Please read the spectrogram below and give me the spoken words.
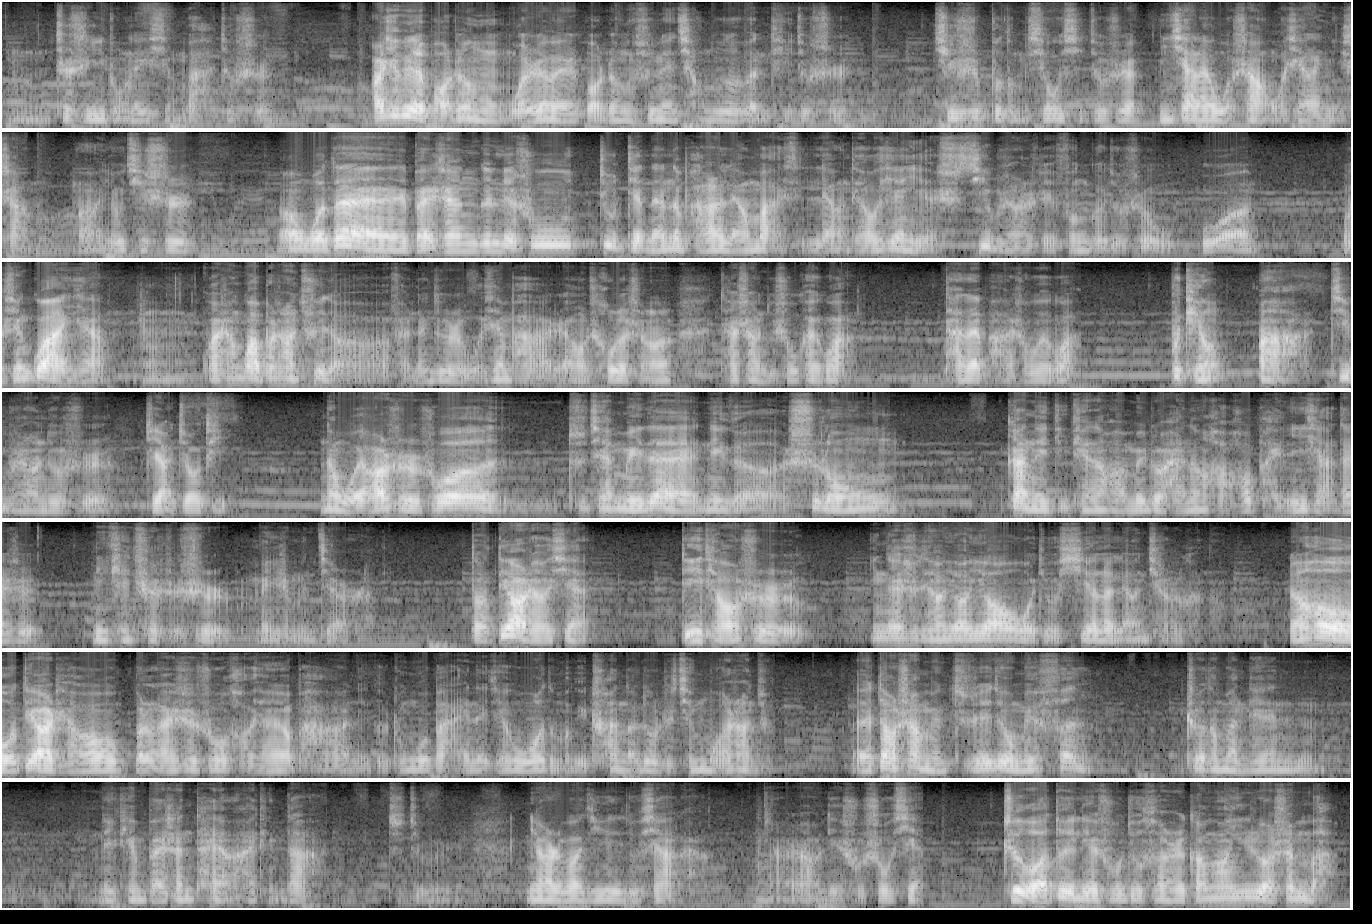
嗯，这是一种类型吧，就是。而且为了保证，我认为保证训练强度的问题，就是其实不怎么休息，就是你下来我上，我下来你上啊。尤其是，呃，我在白山跟列叔就简单的爬了两把两条线，也是基本上是这风格，就是我我先挂一下，嗯，挂上挂不上去的，反正就是我先爬，然后抽了绳，他上去收快挂，他再爬收快挂，不停啊，基本上就是这样交替。那我要是说。之前没在那个狮龙干那几天的话，没准还能好好陪一下。但是那天确实是没什么劲儿了。到第二条线，第一条是应该是条幺幺，我就歇了两起儿可能。然后第二条本来是说好像要爬那个中国白的，结果我怎么给串到六指琴魔上去了？呃，到上面直接就没分，折腾半天。那天白山太阳还挺大，这就蔫了吧唧的就下来了。啊，然后列叔收线。这对列叔就算是刚刚一热身吧，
